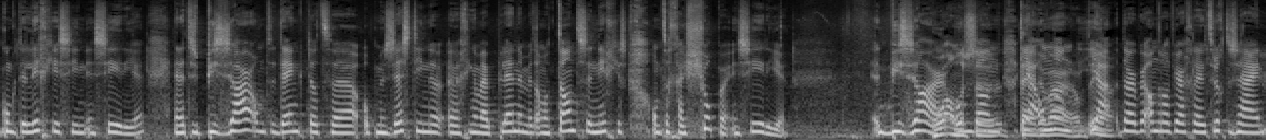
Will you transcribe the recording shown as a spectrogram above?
kon ik de lichtjes zien in Syrië. En het is bizar om te denken dat op mijn zestiende... gingen wij plannen met allemaal tantes en nichtjes... om te gaan shoppen in Syrië. Bizar. Anders om dan, ja, om dan waren, ja, ja. daar weer anderhalf jaar geleden terug te zijn.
